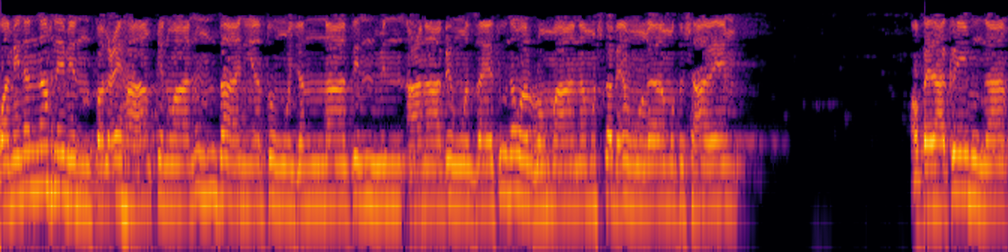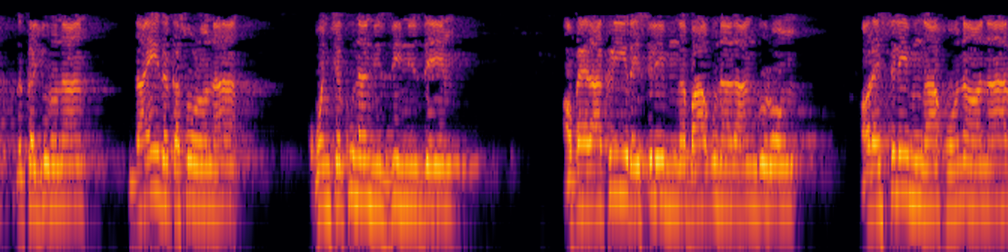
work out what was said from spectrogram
ومن النخل من طلعها قنوان دانية وجنات من أعناب والزيتون والرمان مشتبه وغير متشابه. او پیدا کری مونگا د کجورنا دای د کسوڑنا غنچکونا نزدی نزدی. او پیدا کری رسلی منگا باغونا دا انگورو. اور رسلی منگا خونا نار.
